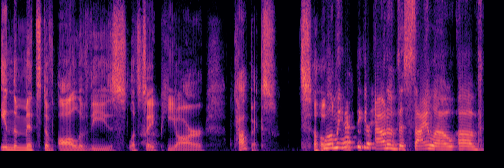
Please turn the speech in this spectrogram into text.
in the midst of all of these let's say pr topics so Well, we have to get out of the silo of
